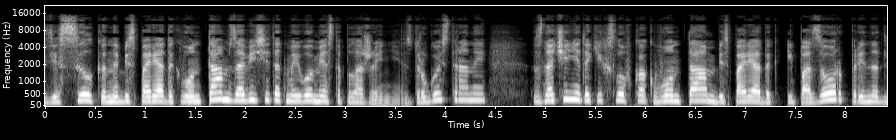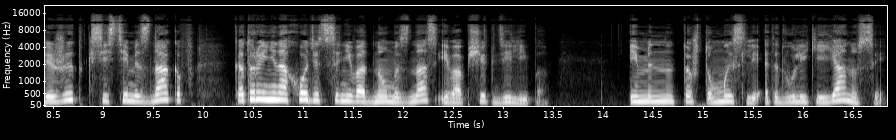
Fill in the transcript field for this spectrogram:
где ссылка на беспорядок вон там зависит от моего местоположения. С другой стороны, значение таких слов, как «вон там», «беспорядок» и «позор» принадлежит к системе знаков, которые не находятся ни в одном из нас и вообще где-либо. Именно то, что мысли — это двуликие янусы,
